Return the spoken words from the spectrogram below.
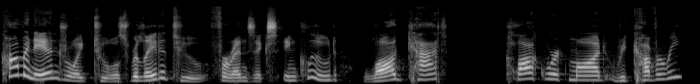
Common Android tools related to forensics include Logcat, Clockwork Mod Recovery,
